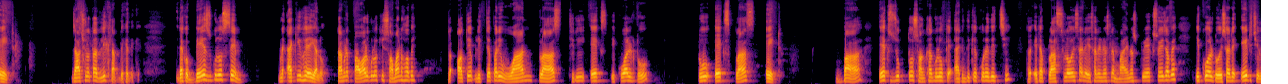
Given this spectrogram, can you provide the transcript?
এইট যা ছিল তা লিখলাম, দেখে দেখে। দেখো বেসগুলো সেম মানে একই হয়ে গেল, তার মানে পাওয়ারগুলো কি সমান হবে? অতএব লিখতে পারি one plus three X equal to two X plus eight বা এক্স যুক্ত সংখ্যাগুলোকে একদিকে করে দিচ্ছি, তাহলে এটা প্লাস ছিল ওই সাইডে এই সাইডে নিয়ে আসলে মাইনাস টু এক্স হয়ে যাবে ইকুয়াল টু ওই সাইডে এইট ছিল,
